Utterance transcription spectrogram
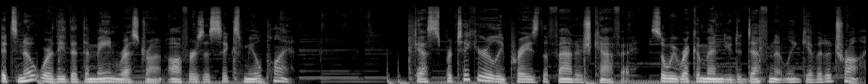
It's noteworthy that the main restaurant offers a six meal plan. Guests particularly praise the Fatouche Cafe, so we recommend you to definitely give it a try.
